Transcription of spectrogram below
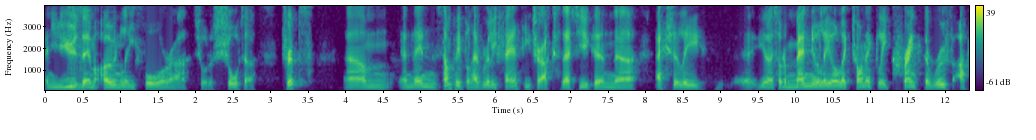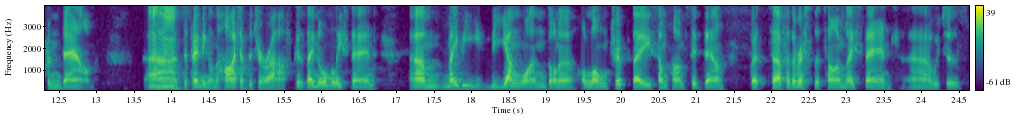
and you use mm-hmm. them only for uh, sort of shorter trips um, and then some people have really fancy trucks that you can uh, actually uh, you know sort of manually or electronically crank the roof up and down uh, mm-hmm. depending on the height of the giraffe because they normally stand um, maybe the young ones on a, a long trip they sometimes sit down but uh, for the rest of the time, they stand, uh, which is,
